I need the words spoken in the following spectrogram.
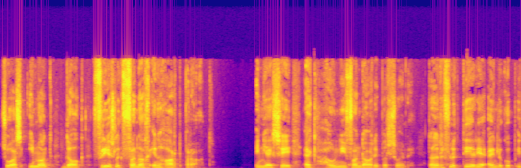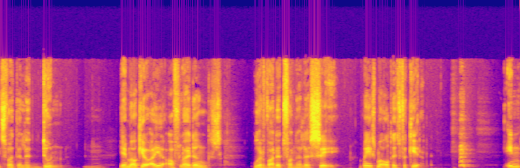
So as iemand dalk vreeslik vinnig en hard praat en jy sê ek hou nie van daardie persoon nie, dan reflekteer jy eintlik op iets wat hulle doen. Jy maak jou eie afleidings oor wat dit van hulle sê. Mense maar altyd verkeerd. En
